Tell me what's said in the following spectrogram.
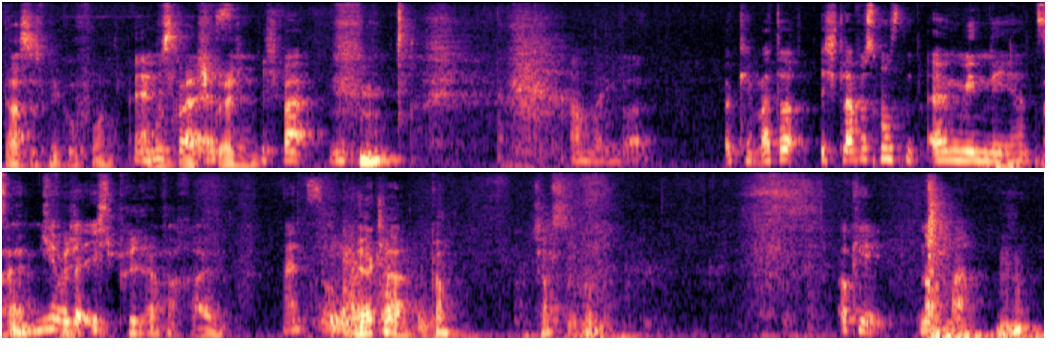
Da ist das Mikrofon. Du musst reinsprechen. Ich war. oh mein Gott. Okay, warte. Ich glaube, es muss irgendwie näher zu Nein, mir sprich, oder ich. sprich einfach rein. Meinst du? Ja klar, komm. Schaffst du. Okay, nochmal. Mhm.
